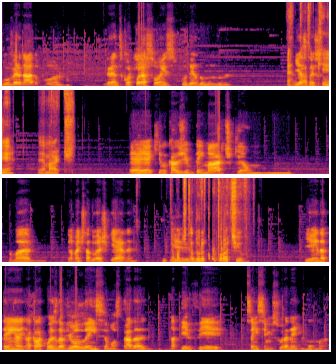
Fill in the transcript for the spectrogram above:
governado por grandes corporações, fudendo o mundo, né? É, E as pessoas? aqui é Marte. É, é aqui no caso de tem Marte, que é um. Uma. É uma ditadura? Acho que é, né? É uma Porque- ditadura corporativa. E ainda tem aquela coisa da violência mostrada na TV, sem censura nenhuma.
